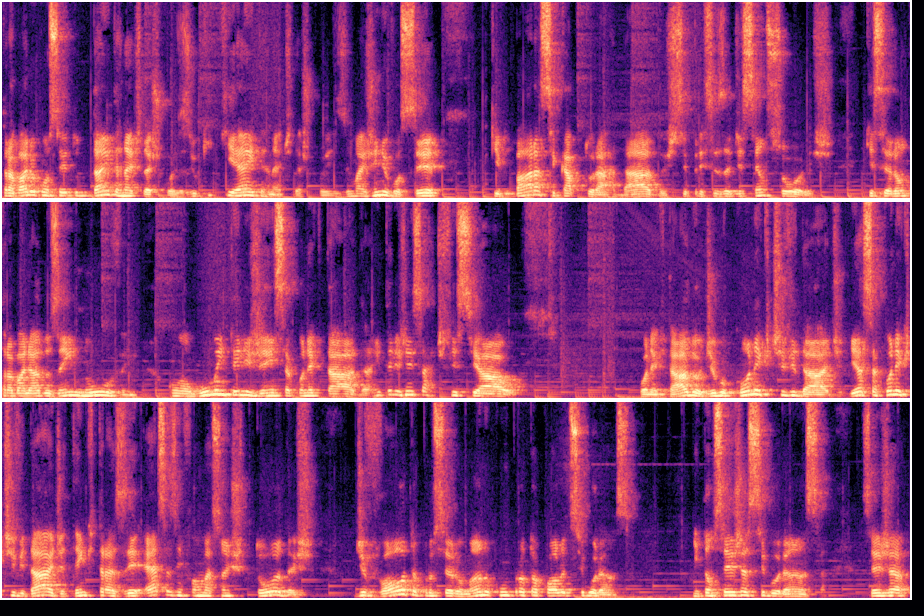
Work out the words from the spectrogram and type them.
trabalha o conceito da internet das coisas. E o que, que é a internet das coisas? Imagine você que para se capturar dados se precisa de sensores que serão trabalhados em nuvem com alguma inteligência conectada, inteligência artificial. Conectado, eu digo conectividade. E essa conectividade tem que trazer essas informações todas de volta para o ser humano com um protocolo de segurança. Então, seja segurança, seja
